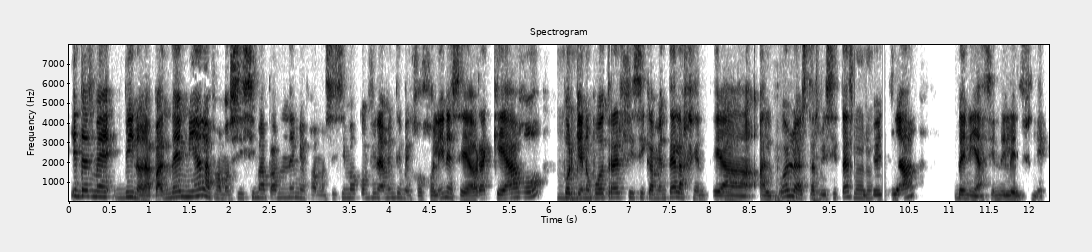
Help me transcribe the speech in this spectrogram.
Y entonces me vino la pandemia, la famosísima pandemia, famosísimo confinamiento, y me dijo, Jolines, ¿y ahora qué hago? Porque no puedo traer físicamente a la gente al pueblo, a estas visitas que yo ya venía haciendo. Y le dije,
